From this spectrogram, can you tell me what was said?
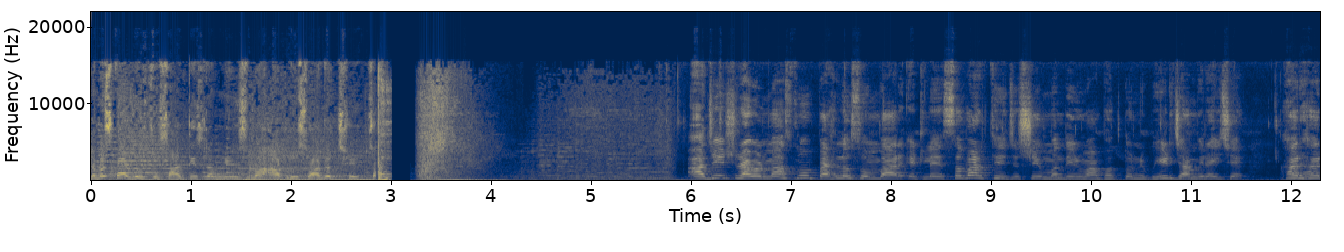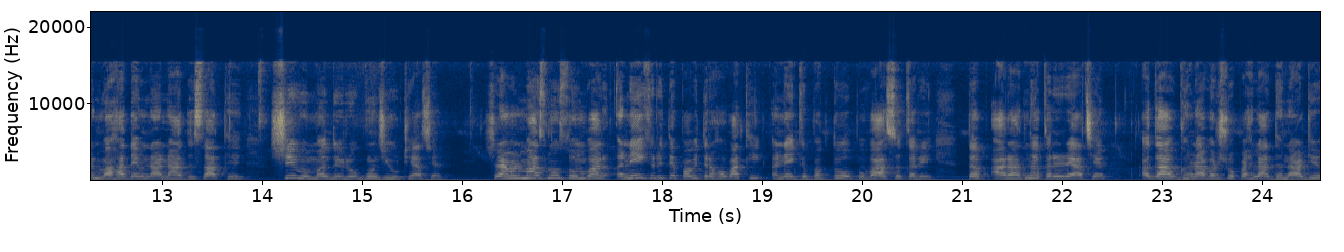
નમસ્કાર દોસ્તો શાંતિશ્રમ ન્યૂઝમાં આપનું સ્વાગત છે. આજે શ્રાવણ માસનો પહેલો સોમવાર એટલે સવારથી જ શિવ મંદિરમાં ભક્તોની ભીડ જામી રહી છે. હર હર મહાદેવના નાદ સાથે શિવ મંદિરો ગુંજી ઉઠ્યા છે. શ્રાવણ માસનો સોમવાર અનેક રીતે પવિત્ર હોવાથી અનેક ભક્તો ઉપવાસ કરી તપ આરાધના કરી રહ્યા છે. અગાઉ ઘણા વર્ષો પહેલા ધનાઢ્ય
